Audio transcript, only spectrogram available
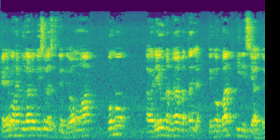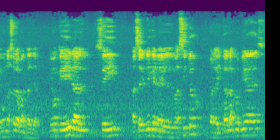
queremos emular lo que hizo el asistente. Vamos a cómo agrego una nueva pantalla. Tengo PANT inicial, tengo una sola pantalla. Tengo que ir al CI, hacer clic en el vasito para editar las propiedades.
